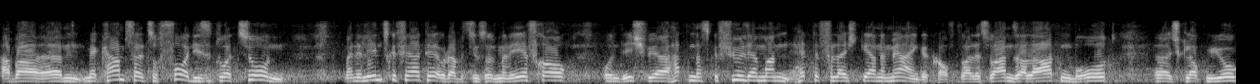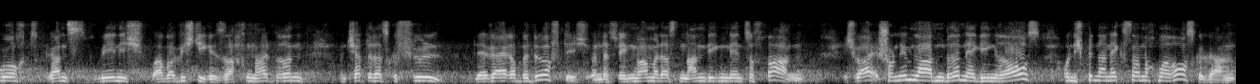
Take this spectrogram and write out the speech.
Aber ähm, mir kam es halt so vor, die Situation, meine Lebensgefährte oder beziehungsweise meine Ehefrau und ich, wir hatten das Gefühl, der Mann hätte vielleicht gerne mehr eingekauft, weil es waren Salaten, Brot, äh, ich glaube ein Joghurt, ganz wenig, aber wichtige Sachen halt drin. Und ich hatte das Gefühl, der wäre bedürftig. Und deswegen war mir das ein Anliegen, den zu fragen. Ich war schon im Laden drin, er ging raus und ich bin dann extra nochmal rausgegangen.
